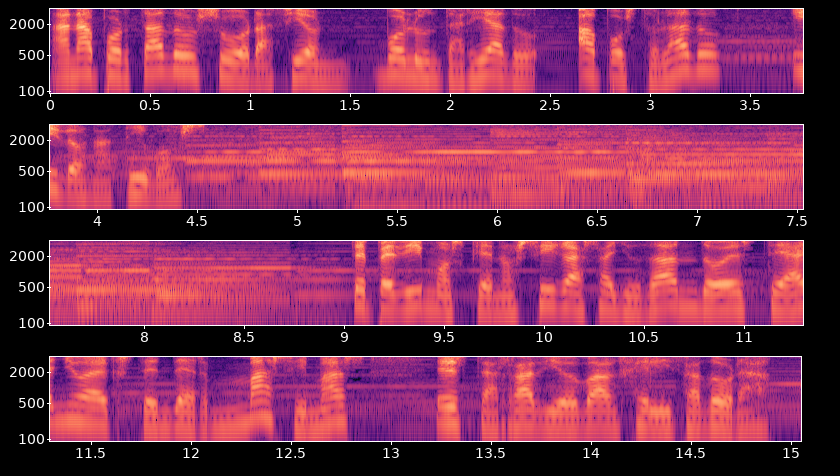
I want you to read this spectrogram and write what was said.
han aportado su oración, voluntariado, apostolado y donativos. Te pedimos que nos sigas ayudando este año a extender más y más esta radio evangelizadora.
